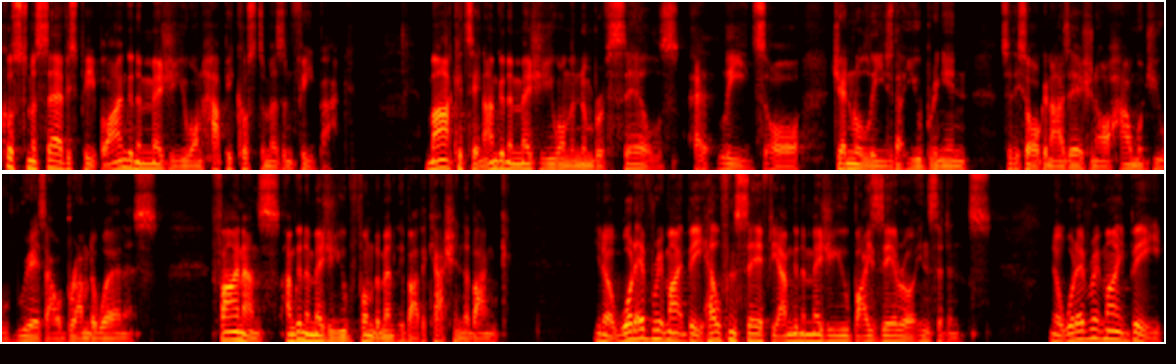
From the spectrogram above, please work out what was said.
Customer service people, I'm going to measure you on happy customers and feedback. Marketing, I'm going to measure you on the number of sales uh, leads or general leads that you bring in to this organization or how much you raise our brand awareness. Finance, I'm going to measure you fundamentally by the cash in the bank. You know, whatever it might be, health and safety, I'm going to measure you by zero incidents. You know, whatever it might be,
